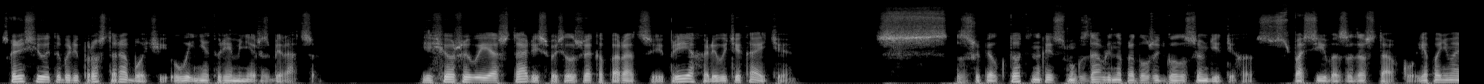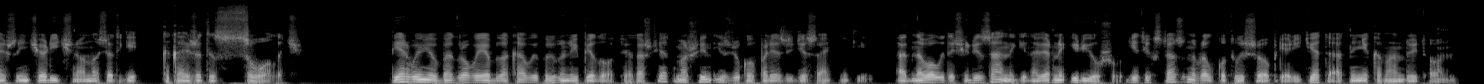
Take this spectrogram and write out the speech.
Скорее всего, это были просто рабочие, увы, нет времени разбираться. «Еще живые остались?» — спросил Жека по рации. «Приехали, вытекайте». Зашипел кто-то, наконец смог сдавленно продолжить голосом Дитриха. «Спасибо за доставку. Я понимаю, что ничего личного, но все-таки какая же ты сволочь!» Первыми в багровые облака выпрыгнули пилоты. Отошли от машин, из люков полезли десантники. Одного вытащили за ноги, наверное, Ильюшу. Дитрих сразу набрал код высшего приоритета, отныне командует он.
